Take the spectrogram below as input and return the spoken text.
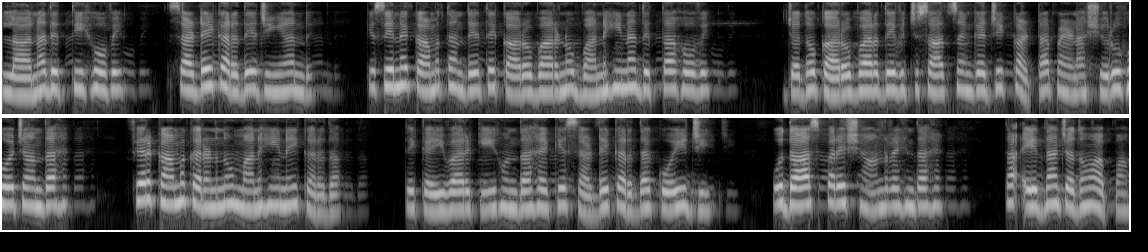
ਲਾ ਨਾ ਦਿੱਤੀ ਹੋਵੇ? ਸਾਡੇ ਘਰ ਦੇ ਜੀਆਂ ਨੇ ਕਿਸੇ ਨੇ ਕੰਮ ਧੰਦੇ ਤੇ ਕਾਰੋਬਾਰ ਨੂੰ ਬੰਨ ਹੀ ਨਾ ਦਿੱਤਾ ਹੋਵੇ? ਜਦੋਂ ਕਾਰੋਬਾਰ ਦੇ ਵਿੱਚ ਸਾਧ ਸੰਗਤ ਜੀ ਘਾਟਾ ਪੈਣਾ ਸ਼ੁਰੂ ਹੋ ਜਾਂਦਾ ਹੈ, ਫਿਰ ਕੰਮ ਕਰਨ ਨੂੰ ਮਨ ਹੀ ਨਹੀਂ ਕਰਦਾ। ਤੇ ਕਈ ਵਾਰ ਕੀ ਹੁੰਦਾ ਹੈ ਕਿ ਸਾਡੇ ਘਰ ਦਾ ਕੋਈ ਜੀ ਉਦਾਸ ਪਰੇਸ਼ਾਨ ਰਹਿੰਦਾ ਹੈ। ਤਾਂ ਇਦਾਂ ਜਦੋਂ ਆਪਾਂ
